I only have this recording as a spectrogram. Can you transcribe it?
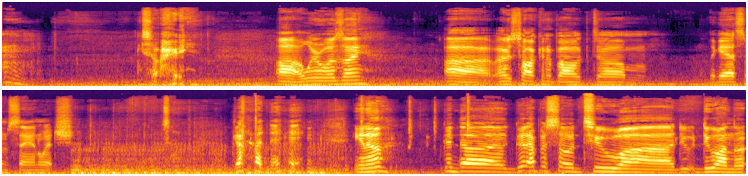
sorry. Uh, where was I? Uh, I was talking about um, the Gasim sandwich. God dang, you know, good uh, good episode to uh, do do on the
